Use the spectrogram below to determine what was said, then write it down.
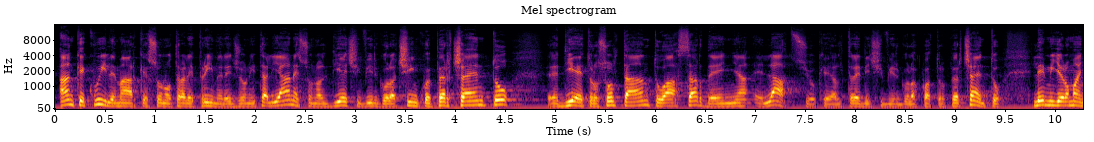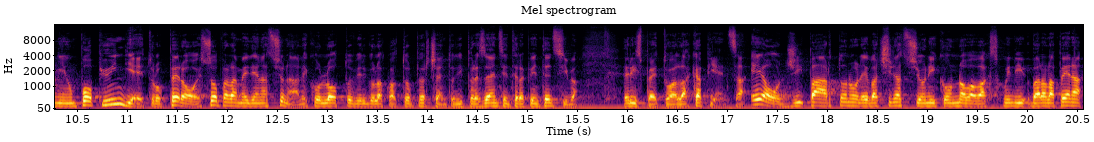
anche qui le Marche sono tra le prime regioni italiane, sono al 10,5%, eh, dietro soltanto a Sardegna e Lazio che è al 13,4%. L'Emilia Romagna è un po' più indietro, però è sopra la media nazionale con l'8,4% di presenza in terapia intensiva rispetto alla capienza. E oggi partono le vaccinazioni con Novavax, quindi varrà la pena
